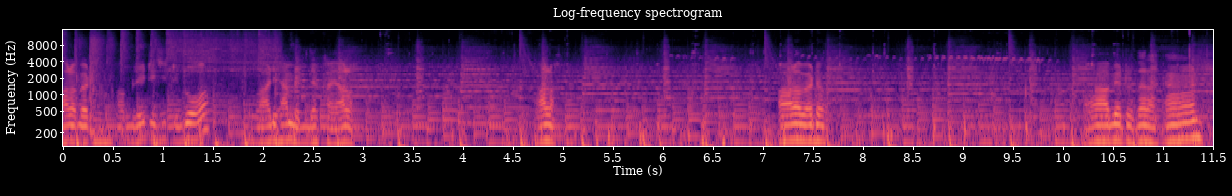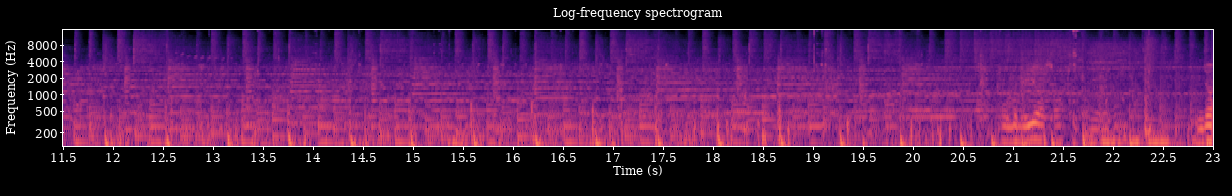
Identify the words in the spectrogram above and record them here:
હાલો બેઠું આ લીટી સીટી ગો વાડી સામે જ દેખાય, હાલો. હાલો. હાલો બેઠો. હા, બેઠું તારા કાન. બધું જો સોખું જો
